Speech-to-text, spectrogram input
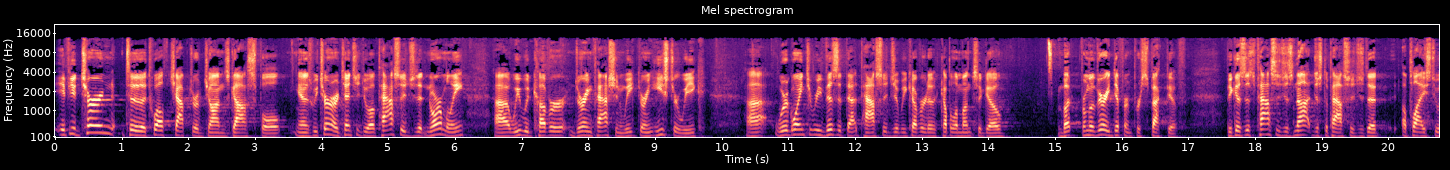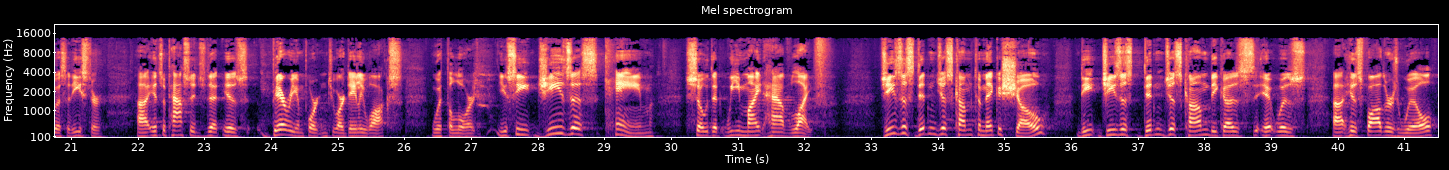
If you turn to the 12th chapter of John's Gospel, and as we turn our attention to a passage that normally uh, we would cover during Passion Week, during Easter week, uh, we're going to revisit that passage that we covered a couple of months ago, but from a very different perspective. Because this passage is not just a passage that applies to us at Easter, uh, it's a passage that is very important to our daily walks with the Lord. You see, Jesus came so that we might have life. Jesus didn't just come to make a show. Jesus didn't just come because it was uh, his Father's will.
